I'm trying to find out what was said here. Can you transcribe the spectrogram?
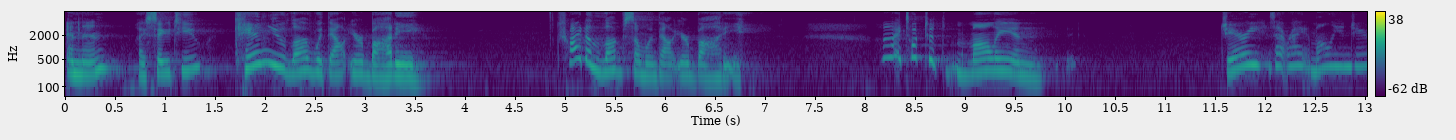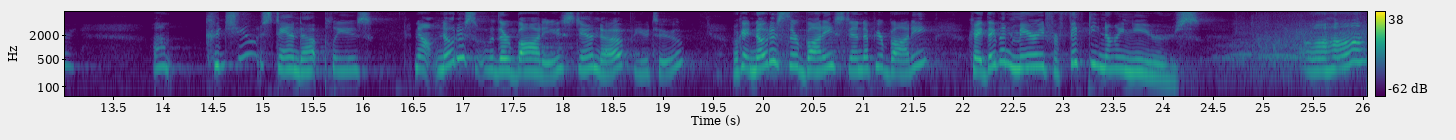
And then I say to you, can you love without your body? Try to love someone without your body. I talked to Molly and Jerry. Is that right? Molly and Jerry? Um, could you stand up, please? Now, notice their bodies. Stand up, you two. Okay, notice their body. Stand up your body. Okay, they've been married for 59 years. Uh huh.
